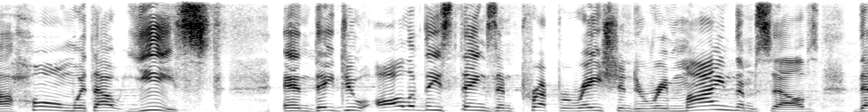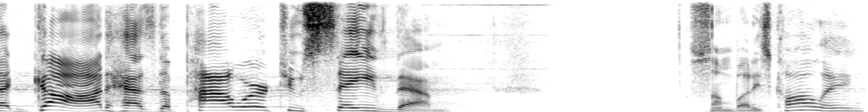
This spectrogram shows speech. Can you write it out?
a home without yeast and they do all of these things in preparation to remind themselves that God has the power to save them. Somebody's calling.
